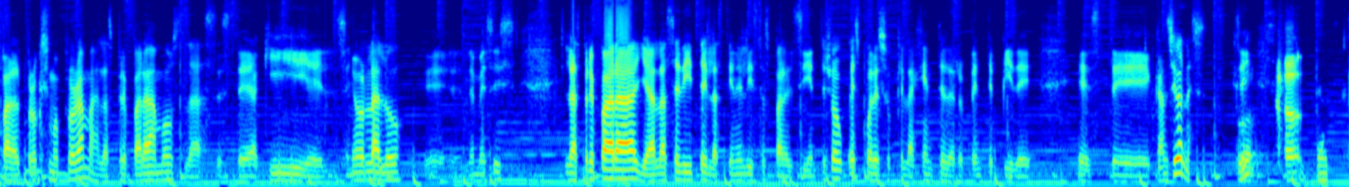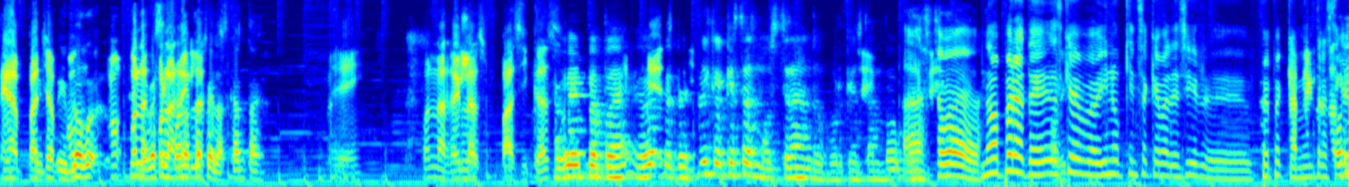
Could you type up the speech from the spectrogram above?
para el próximo programa, las preparamos, las este aquí el señor Lalo eh, de Mesis las prepara, ya las edita y las tiene listas para el siguiente show. Es por eso que la gente de repente pide este canciones, ¿sí? Pero, mira, Pacha, Y pon, luego, pon- pon la- de vez pon en las reglas. Pepe las canta. eh, pon las reglas básicas. A ver, papá, a ver, Pepe, explica qué estás mostrando, porque tampoco. Ah, estaba. No, espérate, es que ahí no, quién sabe qué va a decir eh, Pepe que mientras sigue ahorita.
